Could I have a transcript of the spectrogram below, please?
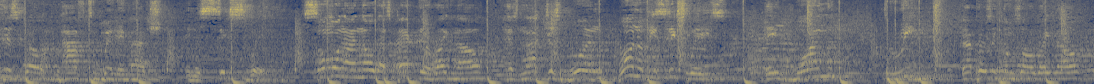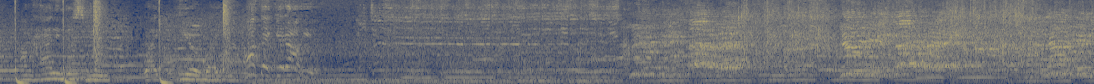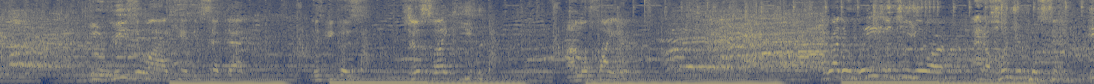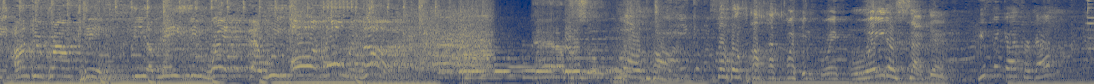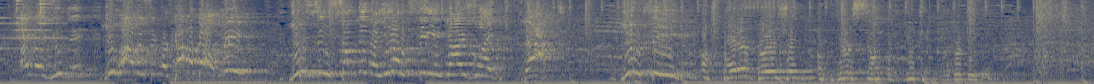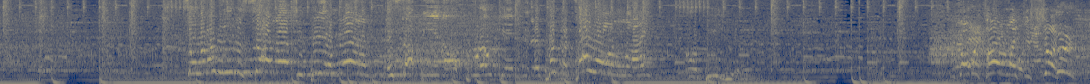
this belt, you have to win a match in a six-way. Someone I know that's back there right now has not just won one of these six ways, they won three. That person comes on right now. I'm handing this to you right here, right now. They get out here? The reason why I can't accept that is because just like you, I'm a fighter. I'd rather wait until you're at 100%. The underground king, the amazing red that we all know and love. Man, I'm so Hold on. Hold on. Wait, wait, wait a second. You think I forgot? I know you did. You obviously forgot about guys like that. You see a better version of yourself than you can ever be. So whenever you decide that you be a man and stop being all broken and put the toe on the line, I'll be here. Go retire like you should.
